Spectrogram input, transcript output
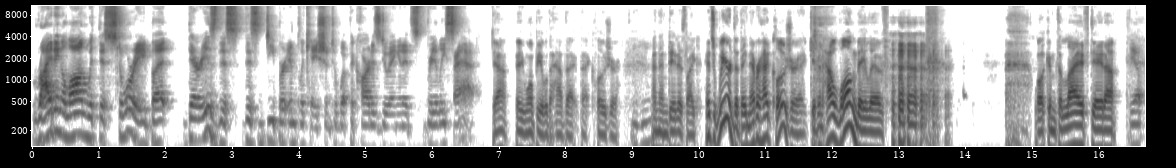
riding along with this story but there is this this deeper implication to what Picard is doing and it's really sad Yeah, they won't be able to have that that closure. Mm-hmm. And then Data's like, it's weird that they never had closure, given how long they live. Welcome to life, Data. yep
